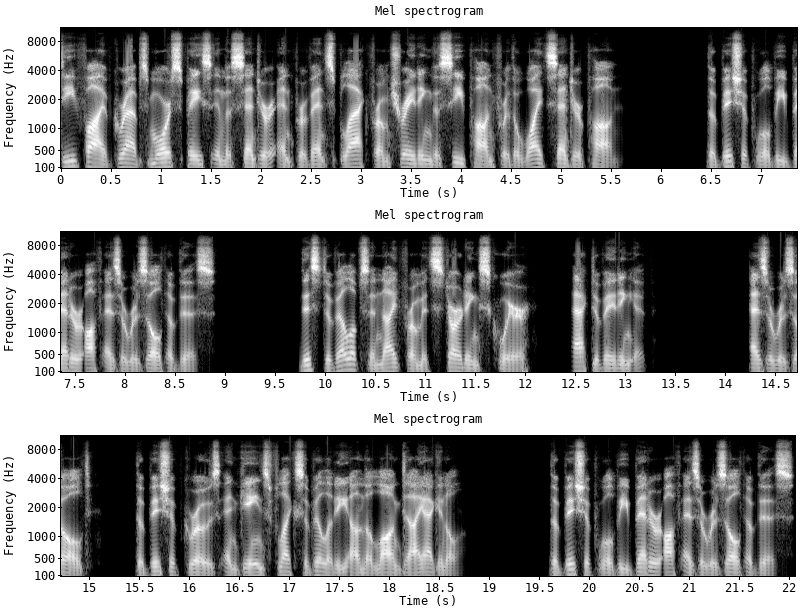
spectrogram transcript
D5 grabs more space in the center and prevents black from trading the c-pawn for the white center pawn. The bishop will be better off as a result of this. This develops a knight from its starting square, activating it. As a result, the bishop grows and gains flexibility on the long diagonal. The bishop will be better off as a result of this.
